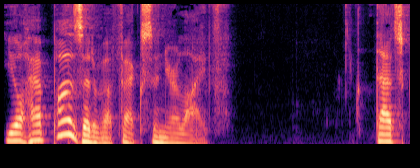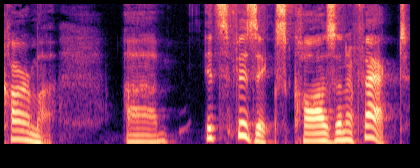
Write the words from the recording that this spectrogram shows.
you'll have positive effects in your life. That's karma. Um, it's physics, cause and effect.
